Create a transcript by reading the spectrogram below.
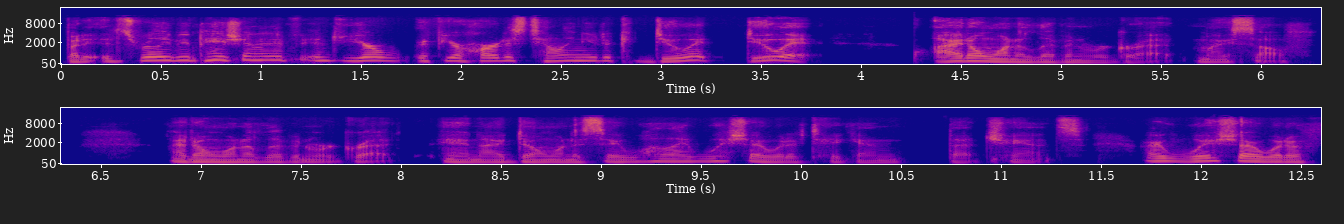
but it's really be patient. If, if your if your heart is telling you to do it, do it. I don't want to live in regret myself. I don't want to live in regret, and I don't want to say, well, I wish I would have taken that chance. I wish I would have.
